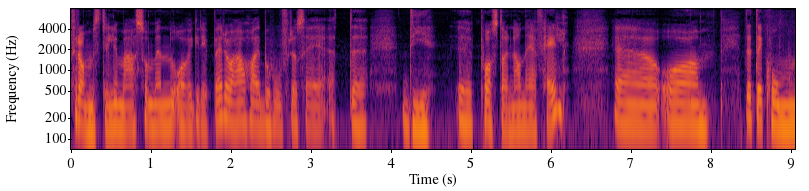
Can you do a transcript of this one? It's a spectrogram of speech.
framstiller meg som en overgriper, og jeg har behov for å si at de påstandene er feil. Og dette kom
